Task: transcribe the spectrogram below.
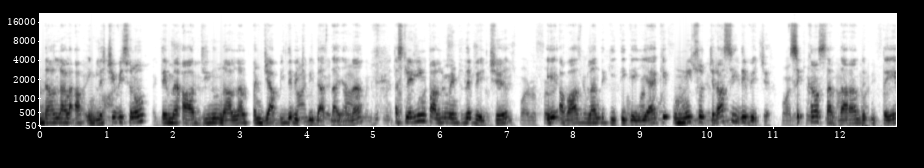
ਨਾਲ ਨਾਲ ਆਪ ਇੰਗਲਿਸ਼ 'ਚ ਵੀ ਸੁਣੋ ਤੇ ਮੈਂ ਆਪ ਜੀ ਨੂੰ ਨਾਲ ਨਾਲ ਪੰਜਾਬੀ ਦੇ ਵਿੱਚ ਵੀ ਦੱਸਦਾ ਜਾਣਾ ਆਸਟ੍ਰੇਲੀਅਨ ਪਾਰਲੀਮੈਂਟ ਦੇ ਵਿੱਚ ਇਹ ਆਵਾਜ਼ ਬੁਲੰਦ ਕੀਤੀ ਗਈ ਹੈ ਕਿ 1984 ਦੇ ਵਿੱਚ ਸਿੱਖਾਂ ਸਰਦਾਰਾਂ ਦੇ ਉੱਤੇ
